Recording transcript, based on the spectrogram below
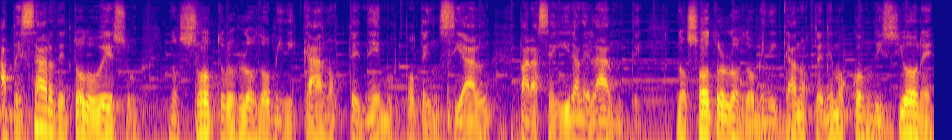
a pesar de todo eso, nosotros los dominicanos tenemos potencial para seguir adelante. Nosotros los dominicanos tenemos condiciones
